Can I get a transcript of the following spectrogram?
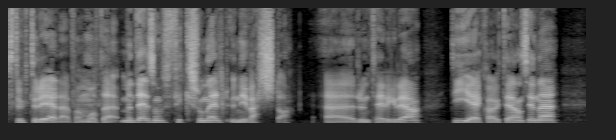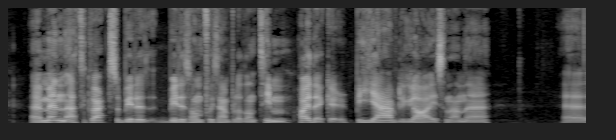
strukturere det på en måte. Men det er sånt fiksjonelt univers da, uh, rundt hele greia. De er karakterene sine. Eh, Men etter hvert så blir det, blir det sånn for at han Tim Heidecker blir jævlig glad i sånne eh,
